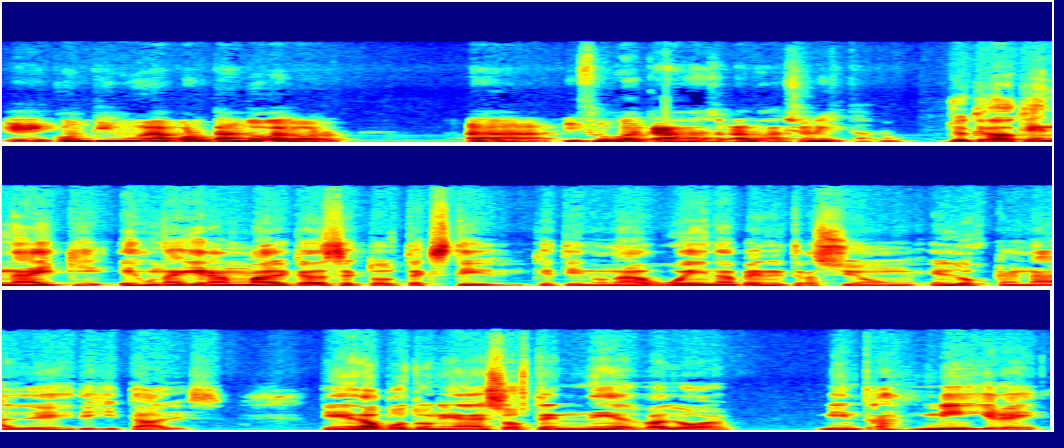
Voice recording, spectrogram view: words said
eh, continúe aportando valor y flujo de cajas a los accionistas. Yo creo que Nike es una gran marca del sector textil que tiene una buena penetración en los canales digitales. Tiene la oportunidad de sostener valor mientras migre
